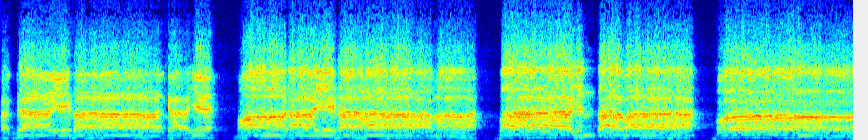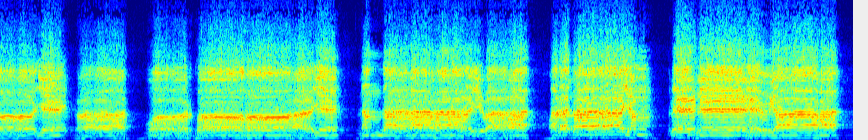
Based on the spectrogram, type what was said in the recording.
हाय भग्राय साख्याय माराय मा वायन्ता वा हाय मूर्धाय नन्दाय वा हरतायम् प्रेषेव्याः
